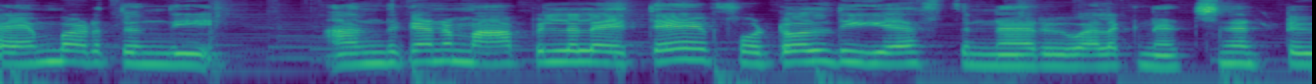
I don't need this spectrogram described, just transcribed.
టైం పడుతుంది. అందుకని మా పిల్లలు అయితే ఫోటోలు దిగేస్తున్నారు వాళ్ళకి నచ్చినట్టు.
